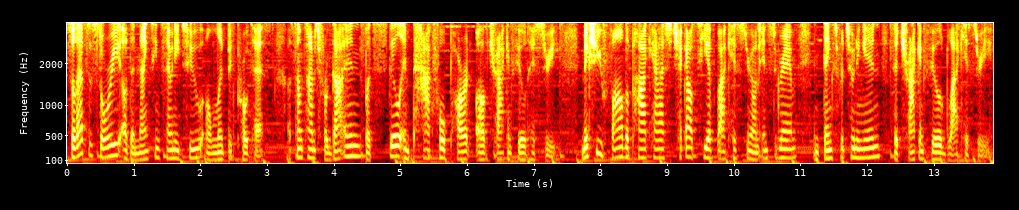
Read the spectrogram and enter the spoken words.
So that's the story of the 1972 Olympic protest, a sometimes forgotten but still impactful part of track and field history. Make sure you follow the podcast, check out TF Black History on Instagram, and thanks for tuning in to Track and Field Black History.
